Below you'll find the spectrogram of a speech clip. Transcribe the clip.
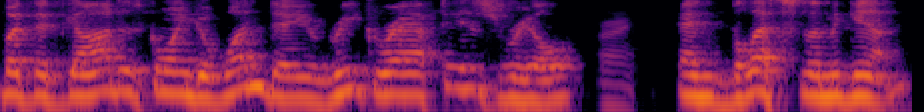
but that God is going to one day regraft Israel right. and bless them again.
